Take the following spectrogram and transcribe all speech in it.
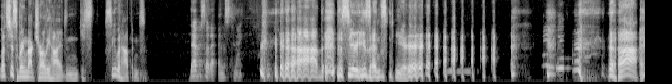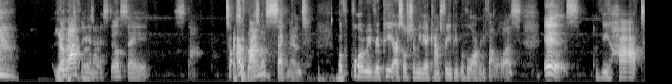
Let's just bring back Charlie Hyde and just see what happens. The episode ends tonight. the, the series ends here. yeah, You're laughing, and I still say. So I our final segment before we repeat our social media accounts for you people who already follow us is the hot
